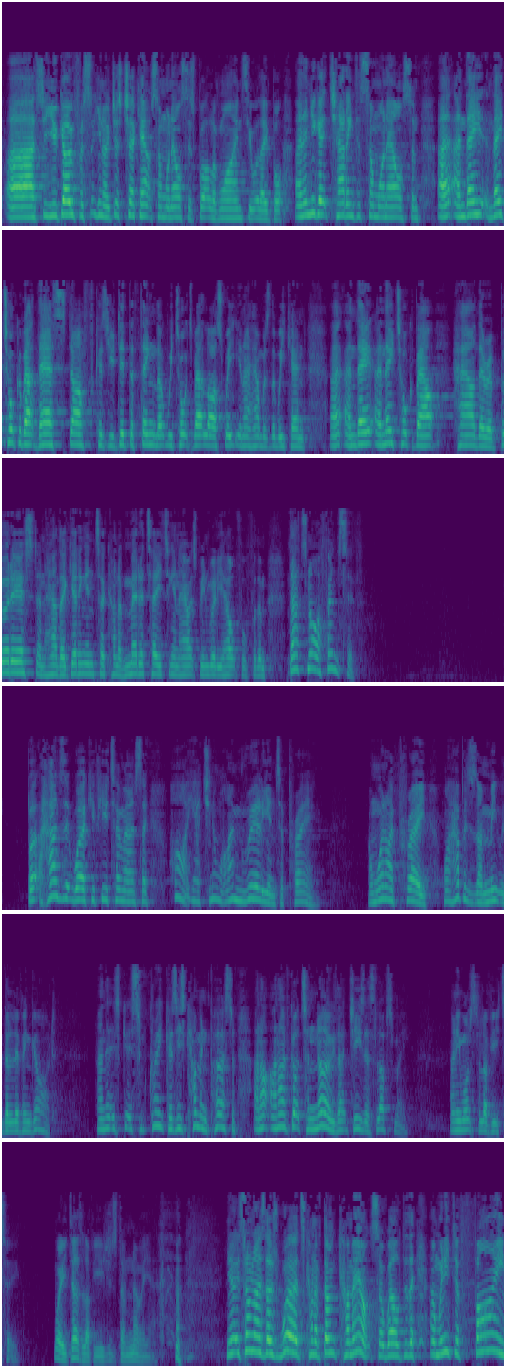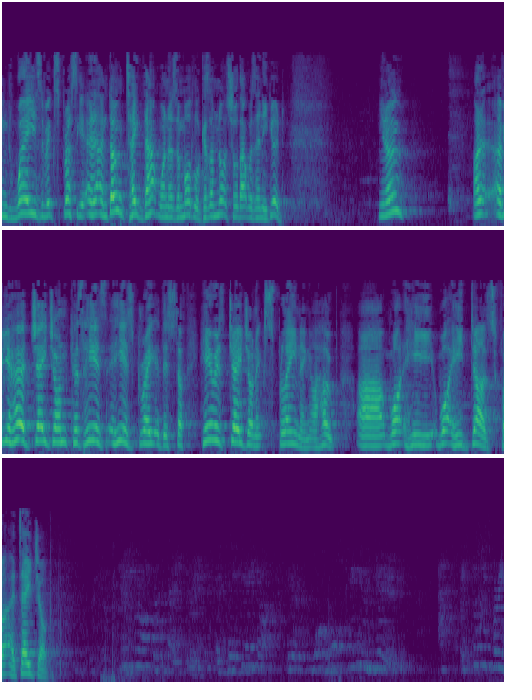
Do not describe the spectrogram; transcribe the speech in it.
Uh, so you go for, you know, just check out someone else's bottle of wine, see what they bought, and then you get chatting to someone else, and uh, and they and they talk about their stuff because you did the thing that we talked about last week. You know, how was the weekend? Uh, and they and they talk about how they're a Buddhist and how they're getting into kind of meditating and how it's been really helpful for them. That's not offensive. But how does it work if you turn around and say, "Oh yeah, do you know what? I'm really into praying." And when I pray, what happens is I meet with the living God. And it's, it's great because he's come in person. And, I, and I've got to know that Jesus loves me. And he wants to love you too. Well, he does love you, you just don't know it yet. you know, sometimes those words kind of don't come out so well, do they? And we need to find ways of expressing it. And, and don't take that one as a model because I'm not sure that was any good. You know? Have you heard J. John? Because he is, he is great at this stuff. Here is J. John explaining, I hope, uh, what he what he does for a day job.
